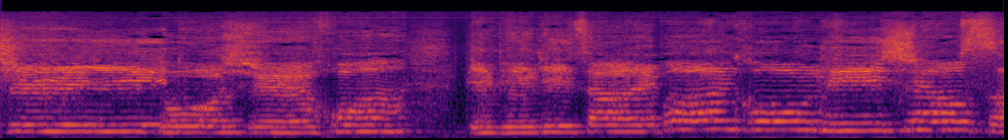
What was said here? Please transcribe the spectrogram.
是一朵雪花，翩翩地在半空里潇洒，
